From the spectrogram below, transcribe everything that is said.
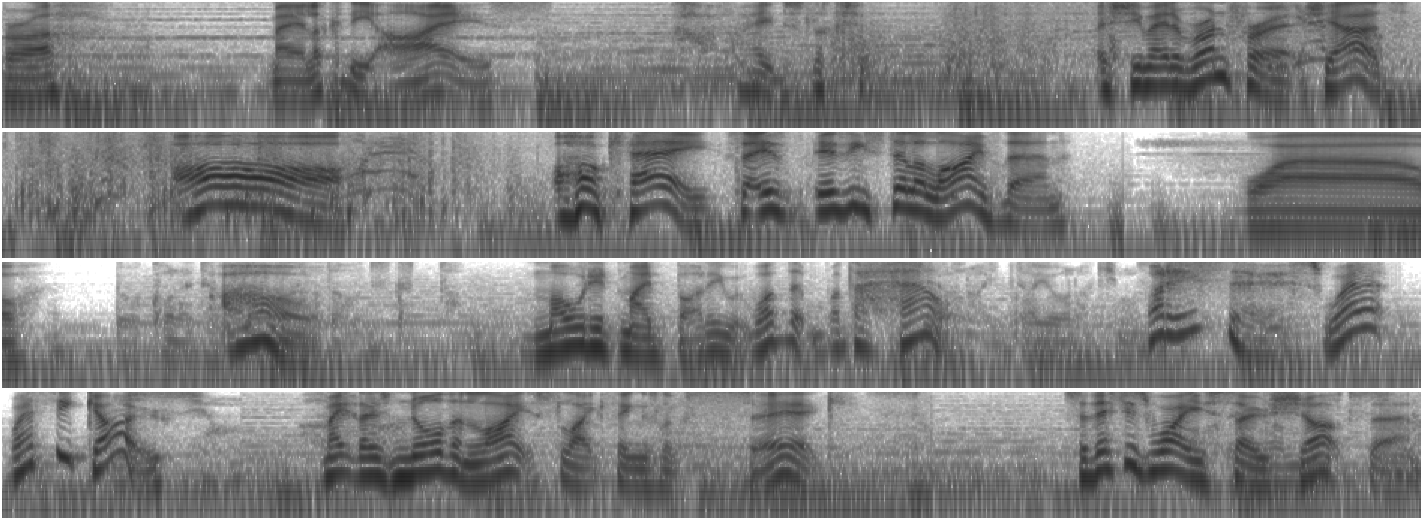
bruh. Mate, look at the eyes. Oh, mate, just look at. Has she made a run for it? She has. Oh! Okay. So is is he still alive then? Wow. Oh. Molded my body. What the what the hell? What is this? Where where did he go? Mate, those northern lights like things look sick. So this is why he's so shocked then.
